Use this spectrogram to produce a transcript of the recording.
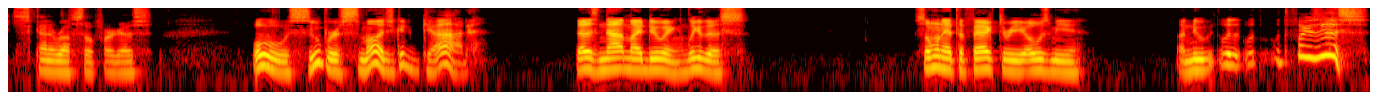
It's kind of rough so far, guys. Oh, super smudge. Good God. That is not my doing. Look at this. Someone at the factory owes me a new... What, what, what the fuck is this?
